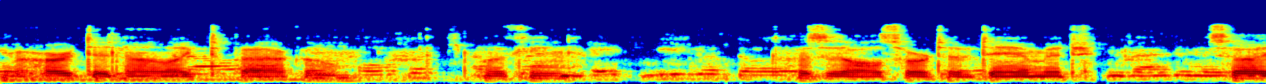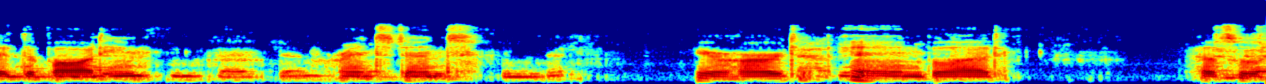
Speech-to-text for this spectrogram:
Your heart did not like tobacco. Smoking causes all sorts of damage inside the body. For instance, your heart and blood vessels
